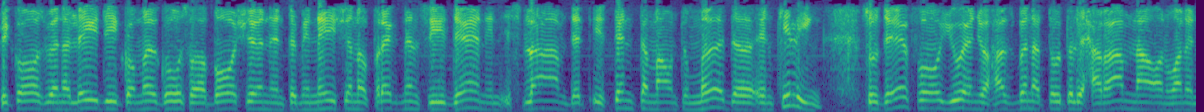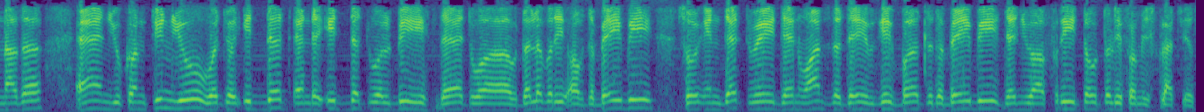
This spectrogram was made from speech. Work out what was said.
because when a lady goes for abortion and termination of pregnancy, then in Islam that is tantamount to murder and killing. So therefore, you and your husband are totally haram now on one another, and you continue with your iddat, and the iddat will be that uh, delivery of the baby. So in that way, then once the day you give birth to the baby, then you are free totally from his clutches.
